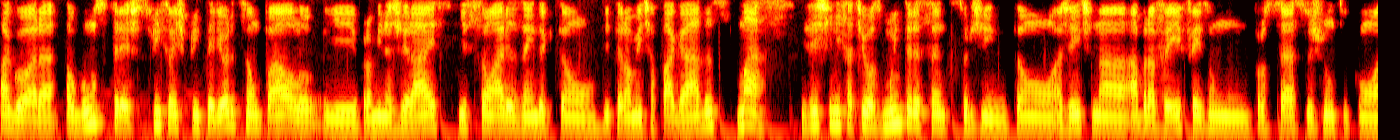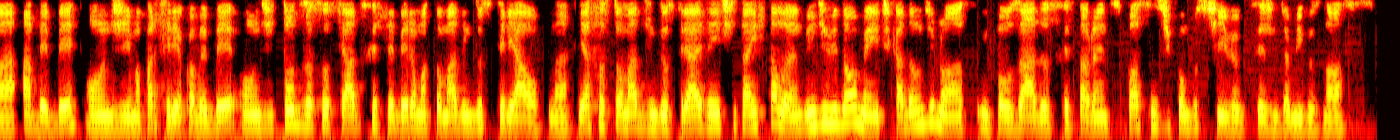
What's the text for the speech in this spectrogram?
Agora, alguns trechos, principalmente para o interior de São Paulo e para Minas Gerais, isso são áreas ainda que estão literalmente apagadas, mas existem iniciativas muito interessantes surgindo. Então, a gente na Abravei fez um processo junto com a ABB, onde uma parceria com a ABB, onde todos os associados receberam uma tomada industrial, né? E essas tomadas industriais a gente está instalando individualmente, cada um de nós, em pousadas, restaurantes, postos de combustível que sejam de amigos nossos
